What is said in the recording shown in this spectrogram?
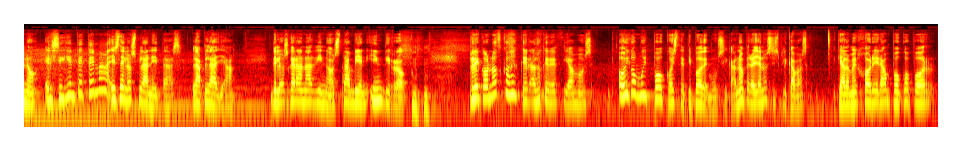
Bueno, el siguiente tema es de los planetas, la playa, de los granadinos, también indie rock. Reconozco que era lo que decíamos. Oigo muy poco este tipo de música, ¿no? Pero ya nos explicamos que a lo mejor era un poco por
